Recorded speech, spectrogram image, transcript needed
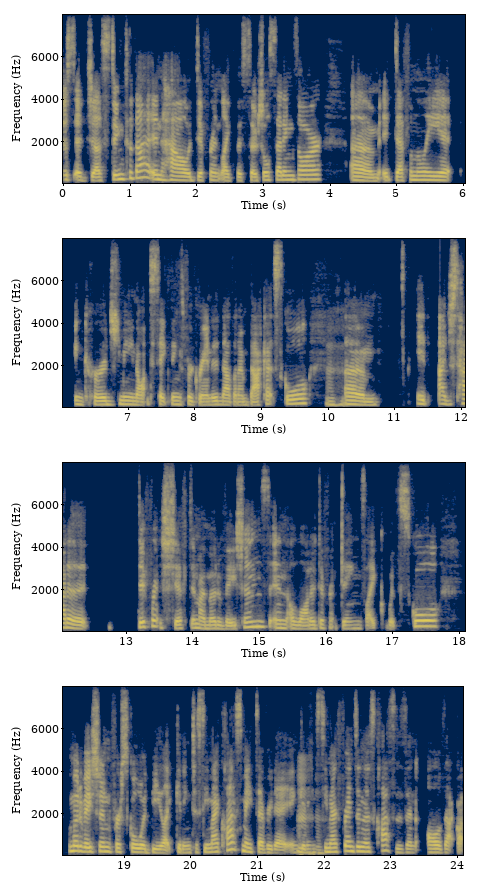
just adjusting to that and how different like the social settings are. Um, it definitely encouraged me not to take things for granted now that I'm back at school. Mm-hmm. Um, it I just had a different shift in my motivations in a lot of different things like with school. Motivation for school would be like getting to see my classmates every day and getting mm-hmm. to see my friends in those classes and all of that got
